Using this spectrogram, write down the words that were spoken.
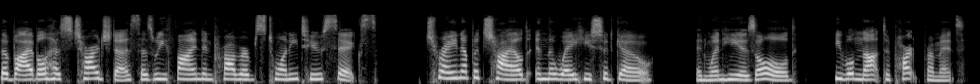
The Bible has charged us, as we find in Proverbs 22 6, Train up a child in the way he should go, and when he is old, he will not depart from it.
